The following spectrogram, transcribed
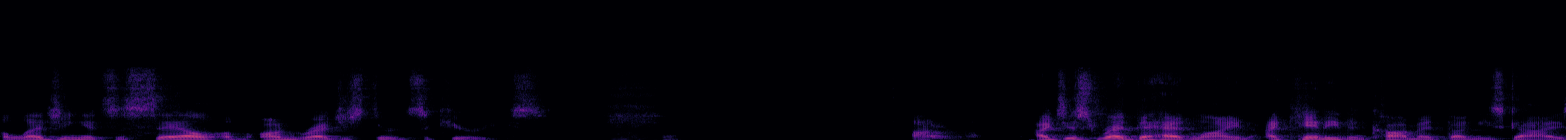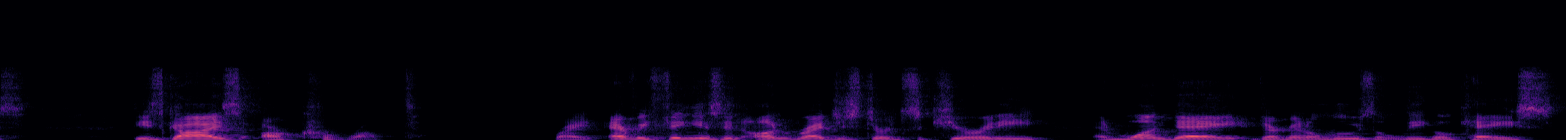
alleging it's a sale of unregistered securities. I don't know. I just read the headline. I can't even comment on these guys. These guys are corrupt, right? Everything is an unregistered security. And one day they're going to lose a legal case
